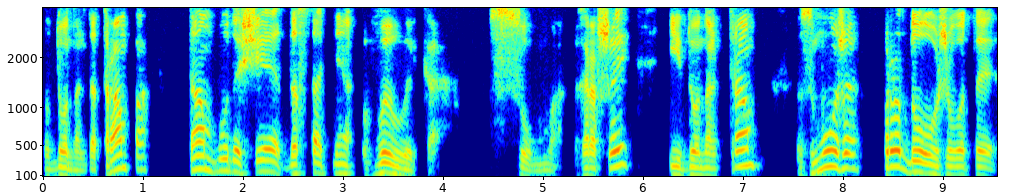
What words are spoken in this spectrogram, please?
Дональда Трампа там буде ще достатньо велика сума грошей, і Дональд Трамп зможе продовжувати е,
